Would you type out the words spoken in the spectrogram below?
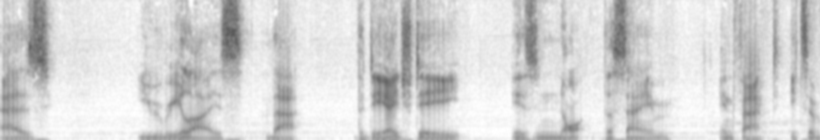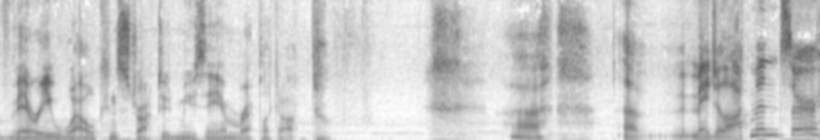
as you realize that the DHD is not the same. In fact, it's a very well constructed museum replica. Uh, uh, Major Lockman, sir?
